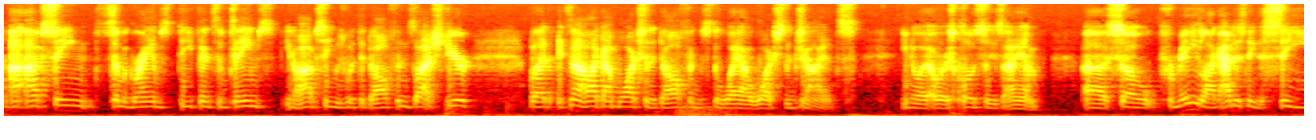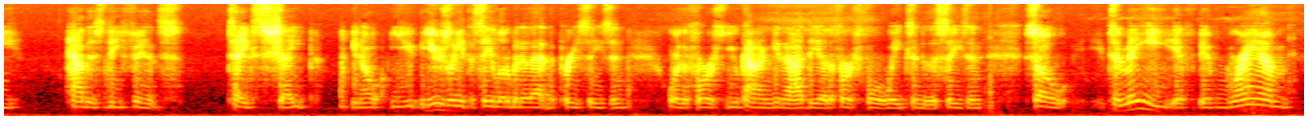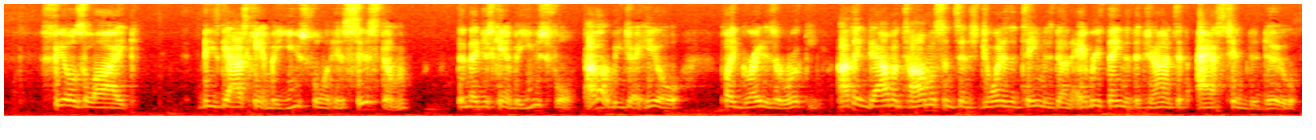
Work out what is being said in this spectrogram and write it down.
I, have seen some of Graham's defensive teams. You know, obviously he was with the Dolphins last year, but it's not like I'm watching the Dolphins the way I watch the Giants. You know, or as closely as I am. Uh, so for me, like I just need to see how this defense takes shape you know, you usually get to see a little bit of that in the preseason or the first. You kind of get an idea of the first four weeks into the season. So, to me, if if Graham feels like these guys can't be useful in his system, then they just can't be useful. I thought B.J. Hill played great as a rookie. I think Dalvin Tomlinson, since joining the team, has done everything that the Giants have asked him to do.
